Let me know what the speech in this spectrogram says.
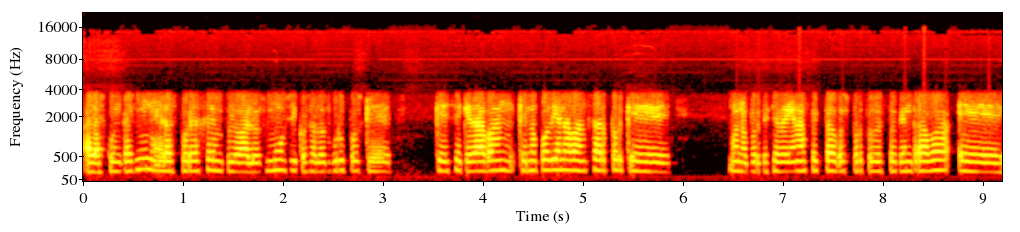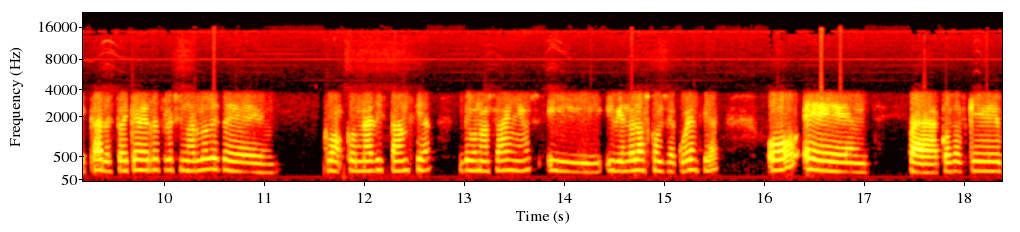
las cuentas mineras, por ejemplo, a los músicos, a los grupos que, que se quedaban, que no podían avanzar porque bueno, porque se veían afectados por todo esto que entraba. Eh, claro, esto hay que reflexionarlo desde con, una distancia de unos años y, viendo las consecuencias o eh, para cosas que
